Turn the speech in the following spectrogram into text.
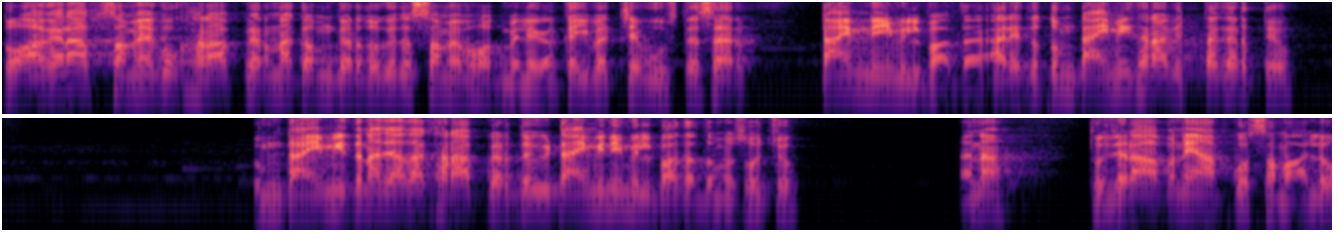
तो अगर आप समय को खराब करना कम कर दोगे तो समय बहुत मिलेगा। कई बच्चे पूछते सर टाइम नहीं मिल पाता है। अरे तो तुम टाइम ही खराब इतना करते हो। तुम टाइम ही इतना ज़्यादा खराब करते हो कि टाइम ही नहीं मिल पाता तुम्हें, सोचो। है ना? तो जरा अपने आप को संभालो।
